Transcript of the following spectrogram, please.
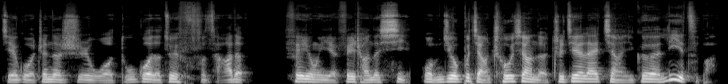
结果真的是我读过的最复杂的，费用也非常的细。我们就不讲抽象的，直接来讲一个例子吧。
